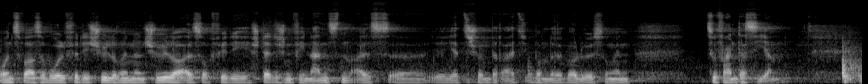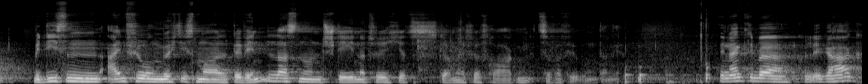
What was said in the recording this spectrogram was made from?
und zwar sowohl für die Schülerinnen und Schüler als auch für die städtischen Finanzen, als äh, jetzt schon bereits über Neubaulösungen zu fantasieren. Mit diesen Einführungen möchte ich es mal bewenden lassen und stehe natürlich jetzt gerne für Fragen zur Verfügung. Danke. Vielen Dank, lieber Kollege Haag.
